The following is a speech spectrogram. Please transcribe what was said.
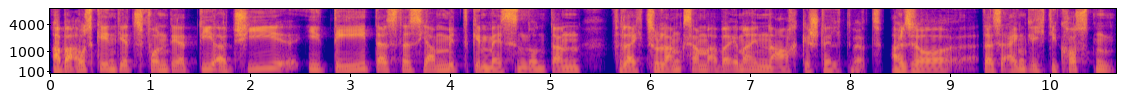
Aber ausgehend jetzt von der DRG-Idee, dass das ja mitgemessen und dann vielleicht zu langsam, aber immerhin nachgestellt wird. Also, dass eigentlich die Kosten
